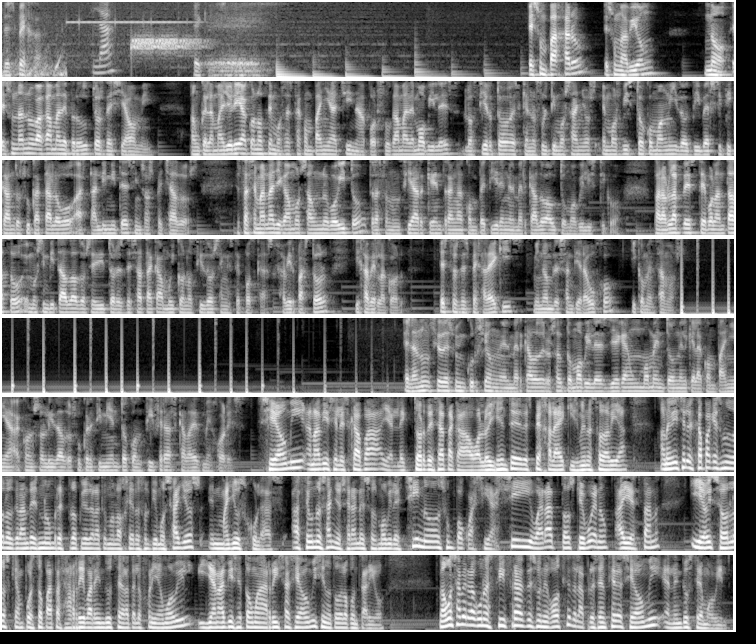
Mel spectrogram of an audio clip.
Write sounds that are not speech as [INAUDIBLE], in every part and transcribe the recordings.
Despeja. La. X. ¿Es un pájaro? ¿Es un avión? No, es una nueva gama de productos de Xiaomi. Aunque la mayoría conocemos a esta compañía china por su gama de móviles, lo cierto es que en los últimos años hemos visto cómo han ido diversificando su catálogo hasta límites insospechados. Esta semana llegamos a un nuevo hito tras anunciar que entran a competir en el mercado automovilístico. Para hablar de este volantazo hemos invitado a dos editores de Sataka muy conocidos en este podcast, Javier Pastor y Javier Lacor. Esto es Despeja de X, mi nombre es Santi Araujo y comenzamos. El anuncio de su incursión en el mercado de los automóviles llega en un momento en el que la compañía ha consolidado su crecimiento con cifras cada vez mejores. Xiaomi a nadie se le escapa, y al lector de Sataka o al oyente de Despeja la X menos todavía, a nadie se le escapa que es uno de los grandes nombres propios de la tecnología de los últimos años en mayúsculas. Hace unos años eran esos móviles chinos, un poco así así, baratos, que bueno, ahí están. Y hoy son los que han puesto patas arriba a la industria de la telefonía móvil y ya nadie se toma a risa Xiaomi, sino todo lo contrario. Vamos a ver algunas cifras de su negocio de la presencia de Xiaomi en la industria móvil.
